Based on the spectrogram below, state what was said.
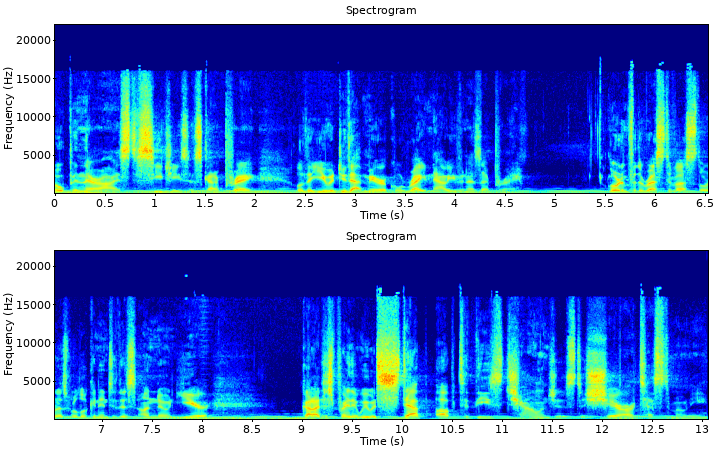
open their eyes to see Jesus. God, I pray, Lord, that you would do that miracle right now, even as I pray. Lord, and for the rest of us, Lord, as we're looking into this unknown year, God, I just pray that we would step up to these challenges to share our testimony.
